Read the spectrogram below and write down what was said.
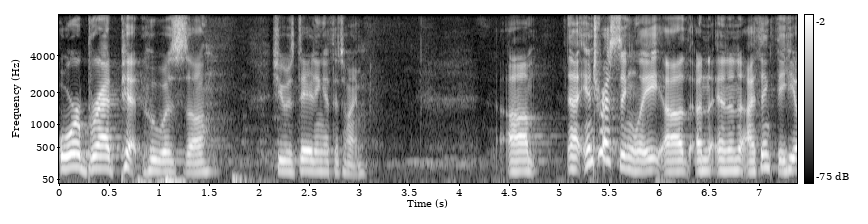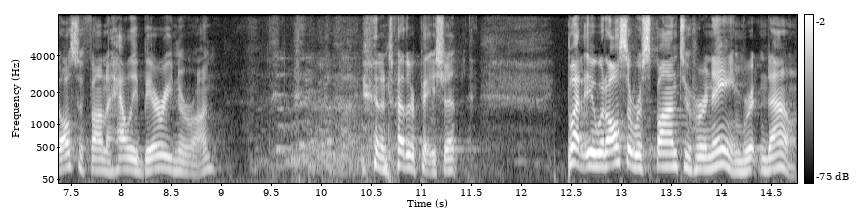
or Brad Pitt, who was uh, she was dating at the time. Um, uh, interestingly, uh, and, and, I think that he also found a Halle Berry neuron in another patient, but it would also respond to her name written down.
